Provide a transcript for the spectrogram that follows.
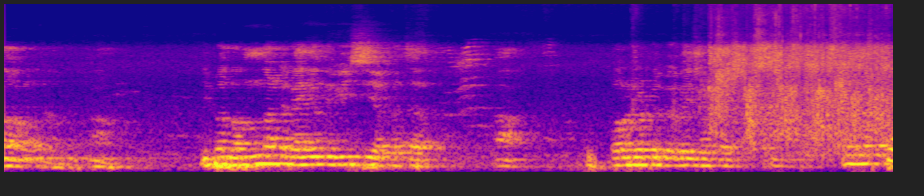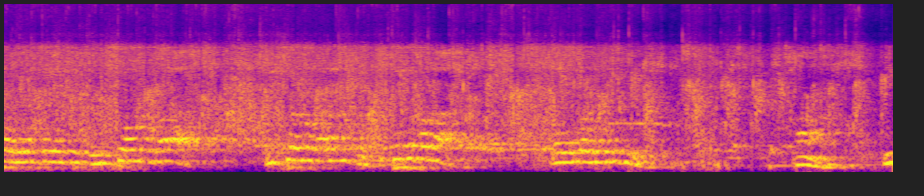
പറഞ്ഞത് ആ. ഇപ്പൊ നന്നായിട്ട് കൈ ഒന്ന് വീശി അപ്പച്ച ആ. പുറകോട്ട് കൈ ആ. ഈ.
